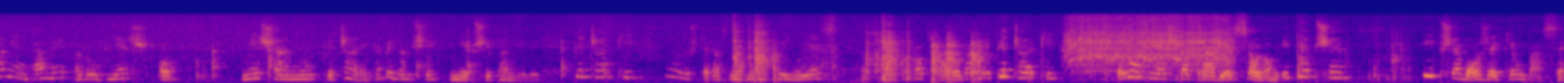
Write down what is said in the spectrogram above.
Pamiętamy również o mieszaniu pieczarek, aby nam się nie przypaliły. Pieczarki, no już teraz nadmiar płynu jest, odparowane. Pieczarki również doprawię solą i pieprzem i przełożę kiełbasę.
